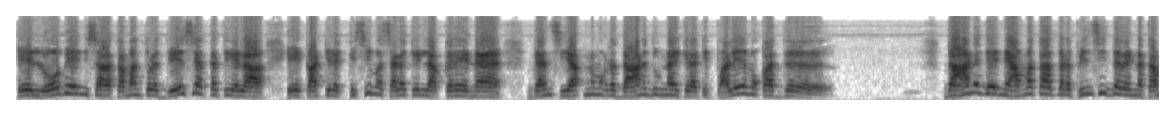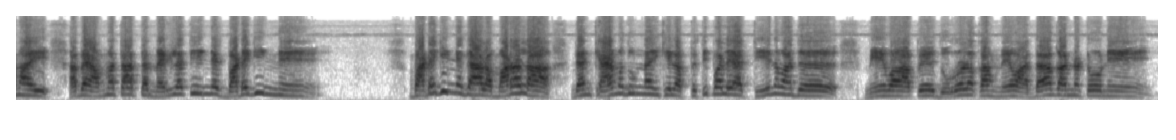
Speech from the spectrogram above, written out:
ඒ ලෝභය නිසා Taman තුළ ද්වේෂයක් ඇති වෙලා ඒ කට්ටියට කිසිම සැලකිල්ලක් කරේ නැහැ. දැන් සියක් නමකට දාන දුන්නයි කියලා ඉතින් ඵලය මොකද්ද? දාන දෙන්නේ අම්මා තාත්තට පින් සිද්ධ වෙන්න තමයි. හැබැයි අම්මා තාත්තා මැරිලා තින්නේ බඩගින්නේ. බඩගින්නේ දාලා මරලා දැන් කෑම දුන්නයි කියලා ප්‍රතිඵලයක් තියෙනවද? මේවා අපේ දුර්වලකම් මේවා අදා ගන්නට ඕනේ.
